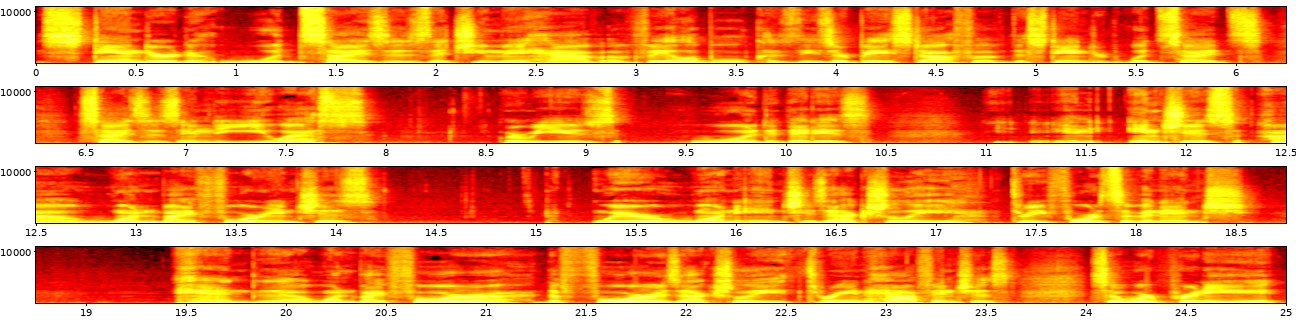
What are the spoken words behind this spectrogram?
standard wood sizes that you may have available because these are based off of the standard wood size sizes in the US where we use wood that is in inches, uh, one by four inches, where one inch is actually three fourths of an inch, and the one by four, uh, the four is actually three and a half inches. So we're pretty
